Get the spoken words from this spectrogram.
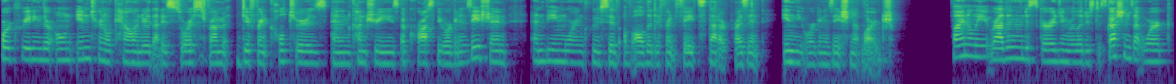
Or creating their own internal calendar that is sourced from different cultures and countries across the organization and being more inclusive of all the different faiths that are present in the organization at large. Finally, rather than discouraging religious discussions at work,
